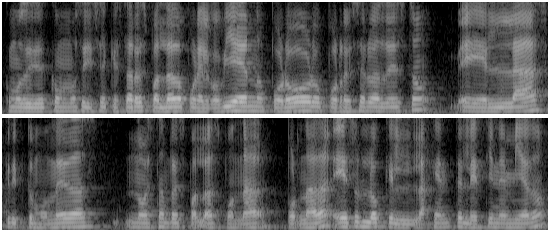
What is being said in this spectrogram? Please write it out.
como se, como se dice, que está respaldado por el gobierno, por oro, por reservas de esto. Eh, las criptomonedas no están respaldadas por nada, por nada. Eso es lo que la gente le tiene miedo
